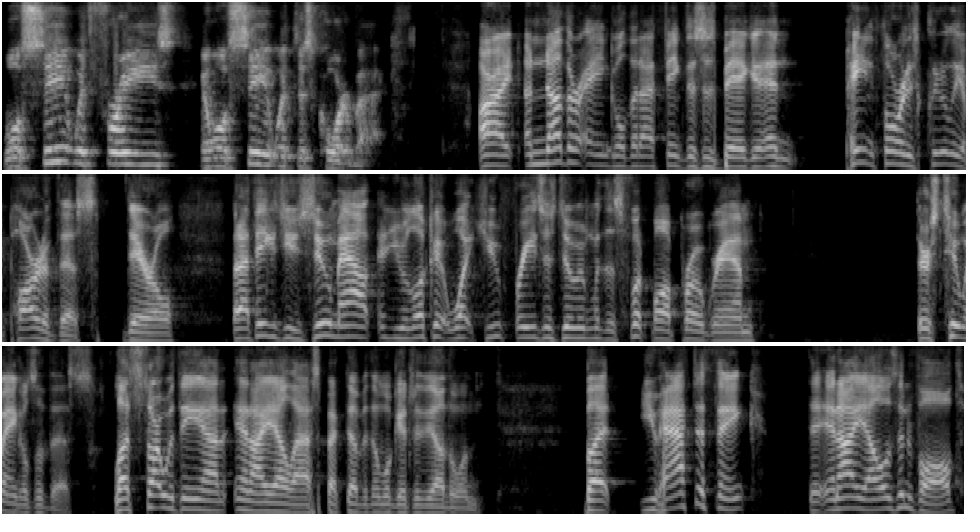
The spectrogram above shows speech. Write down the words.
We'll see it with Freeze and we'll see it with this quarterback. All right. Another angle that I think this is big, and Payton Thorne is clearly a part of this, Darrell. But I think as you zoom out and you look at what Hugh Freeze is doing with his football program, there's two angles of this. Let's start with the NIL aspect of it, then we'll get to the other one. But you have to think that NIL is involved.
